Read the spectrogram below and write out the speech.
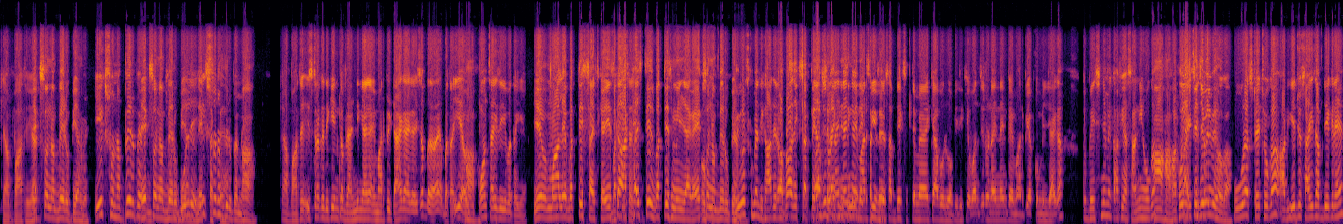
क्या बात है यार। एक सौ नब्बे रुपया में। एक सौ नब्बे रुपया एक सौ नब्बे रुपया एक सौ नब्बे 190 सकते। रुपए में? हाँ। क्या बात है? इस तरह का देखिए इनका ब्रांडिंग आएगा एमआरपी टैग आएगा ये सब बताइए- और हाँ। कौन साइज़ है ये बताइए? ये माल है बत्तीस साइज़ का इसका अट्ठाईस तीस बत्तीस मिल जाएगा एक सौ नब्बे रुपए व्यूअर्स को मैं दिखा दे रहा हूँ। देख सकते हैं आप सिलाई 1099 फिनिशिंग का भी देख सकते हैं। मैं क्या बोलूँ अभी? देखिए 1099 का एमआरपी आपको मिल जाएगा। तो बेचने में काफ़ी आसानी होगा। हाँ हाँ। और फुल स्ट्रेचेबल भी होगा। पूरा स्ट्रेच होगा। और ये जो साइज़ आप देख रहे हैं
